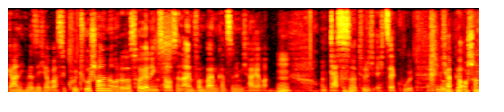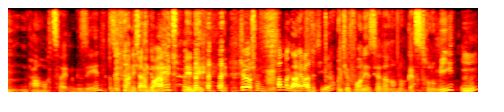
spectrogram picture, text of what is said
gar nicht mehr sicher, was die Kulturscheune oder das Heuerlingshaus. In einem von beiden kannst du nämlich heiraten. Und das ist natürlich echt sehr cool. Absolut. Ich habe ja auch schon ein paar Hochzeiten gesehen. Also ich war nicht Ich dabei. Nee, nee. Ich habe auch schon ein paar Mal geheiratet hier. Und hier vorne ist ja dann auch noch Gastronomie. Mhm.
